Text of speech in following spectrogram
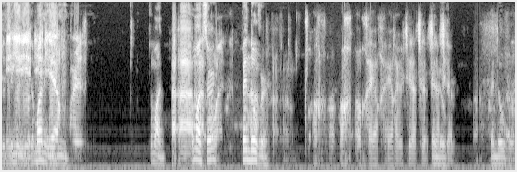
the, thing, yeah, the money yeah, you need. Come on, Uh, uh, Come on, uh, sir. bend Uh, over, uh, okay, okay, okay. Chill out, chill out, chill out, chill over, bend over.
